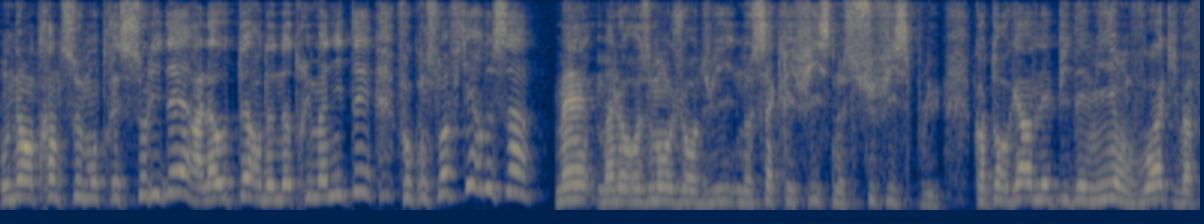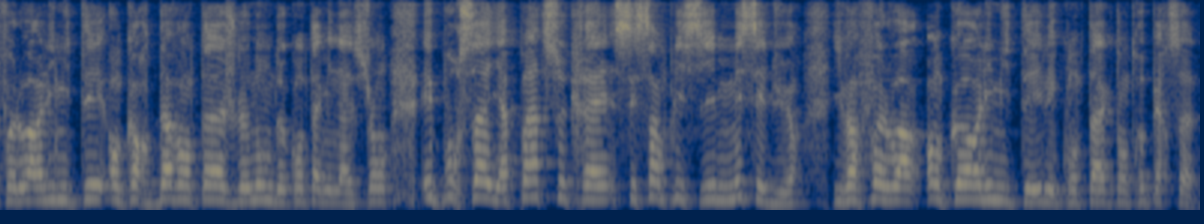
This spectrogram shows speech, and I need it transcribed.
on est en train de se montrer solidaire à la hauteur de notre humanité, faut qu'on soit fier de ça. Mais malheureusement aujourd'hui, nos sacrifices ne suffisent plus. Quand on regarde l'épidémie, on voit qu'il va falloir limiter encore davantage le nombre de contaminations. Et pour ça, il n'y a pas de secret, c'est simplissime, mais c'est dur. Il va falloir encore limiter les contacts entre personnes.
